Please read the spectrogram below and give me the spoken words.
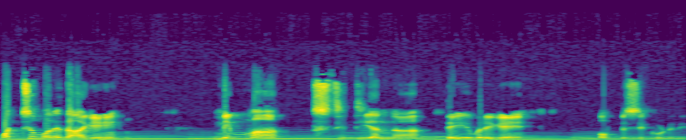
ಒಟ್ಟು ಮೊದಲದಾಗಿ ನಿಮ್ಮ ಸ್ಥಿತಿಯನ್ನ ದೇವರಿಗೆ ಒಪ್ಪಿಸಿಕೊಡಿರಿ.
